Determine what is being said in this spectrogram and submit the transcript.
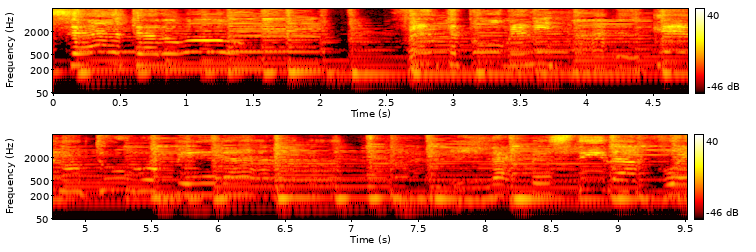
asaltador, frente al pobre animal que no tuvo piedad. Y la embestida fue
